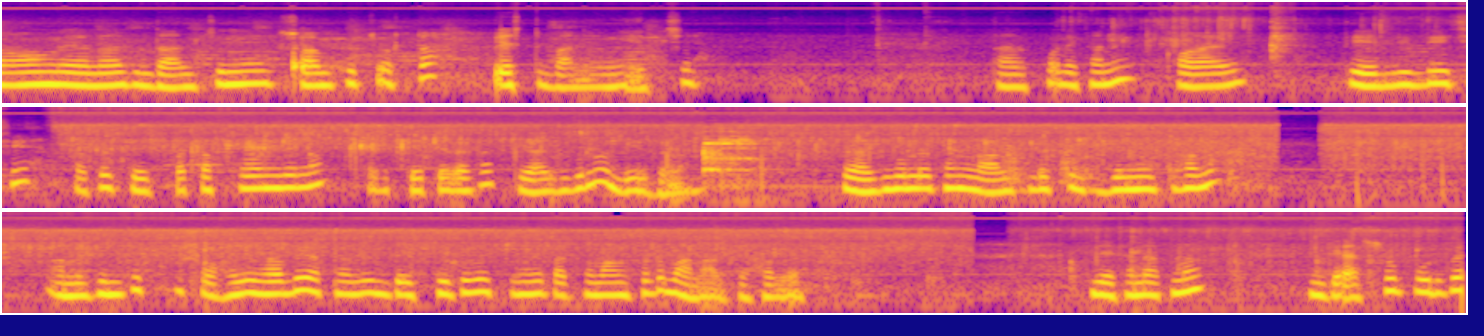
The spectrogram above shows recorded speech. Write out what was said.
লং এলাচ, দারচিনি সব কিছু একটা পেস্ট বানিয়ে নিয়েছি। তারপর এখানে কড়াই তেল দিয়ে দিয়েছি, তাতে তেজপাতা ফোড়ন দিলাম কেটে রাখা পেঁয়াজগুলো দিয়ে দিলাম। পেঁয়াজগুলো এখানে লাল করে একটু ভেজে নিতে হবে। আমি কিন্তু খুব সহজভাবে আপনাদের দেখিয়ে দেবো কীভাবে পাতা মাংসটা বানাতে হবে। যেখানে আপনার গ্যাসও পড়বে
